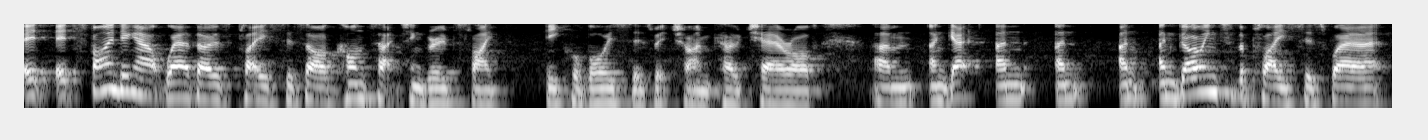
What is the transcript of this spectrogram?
it it's finding out where those places are, contacting groups like Equal Voices, which I'm co-chair of, um, and get and and and and going to the places where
